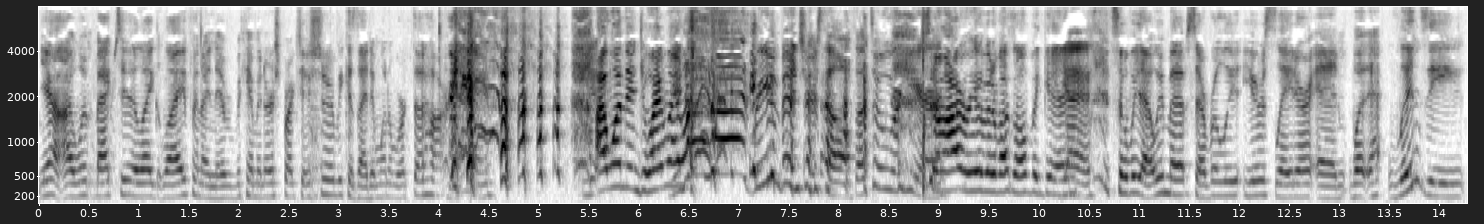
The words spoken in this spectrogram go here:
Yeah, I went back to like life, and I never became a nurse practitioner because I didn't want to work that hard. I wanted to enjoy my you life. Reinvent yourself. That's what we're here. So I reinvented myself again. Yes. So yeah, we met up several years later, and what Lindsay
